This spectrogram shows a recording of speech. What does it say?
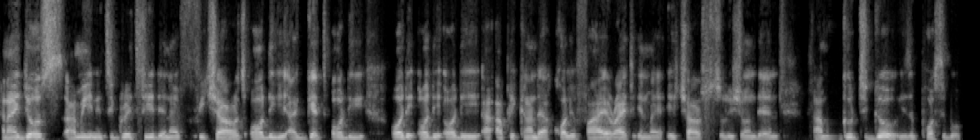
can i just i mean integrate it and i feature out all the i get all the all the all the all the uh, applicant that qualify right in my hr solution then i'm good to go. Is it possible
